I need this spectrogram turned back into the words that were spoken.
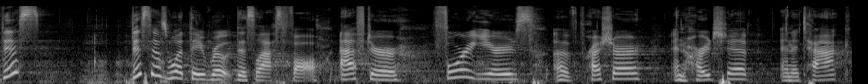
this, this is what they wrote this last fall. After four years of pressure and hardship and attack,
